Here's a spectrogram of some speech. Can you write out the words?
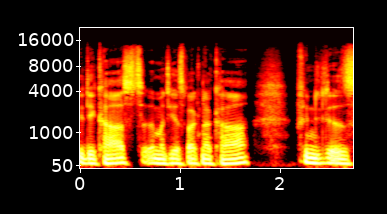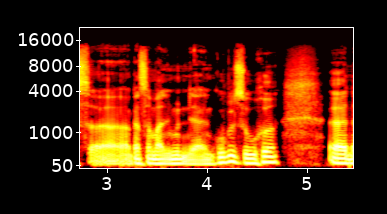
DDcast, äh, Matthias Wagner-K. Findet ihr das äh, ganz normal in der Google-Suche. Äh,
